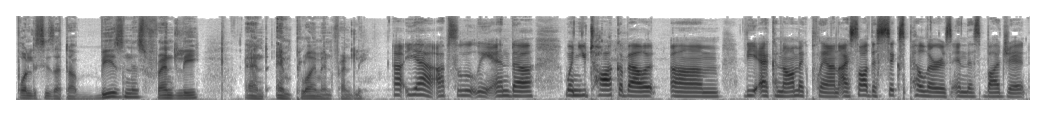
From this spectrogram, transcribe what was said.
policies that are business friendly and employment friendly. Uh, yeah, absolutely. And uh, when you talk about um, the economic plan, I saw the six pillars in this budget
